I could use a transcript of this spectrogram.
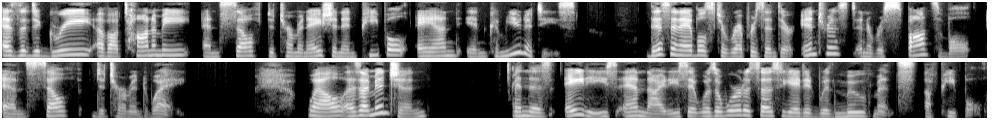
as the degree of autonomy and self determination in people and in communities. This enables to represent their interest in a responsible and self determined way. Well, as I mentioned, in the 80s and 90s, it was a word associated with movements of people,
